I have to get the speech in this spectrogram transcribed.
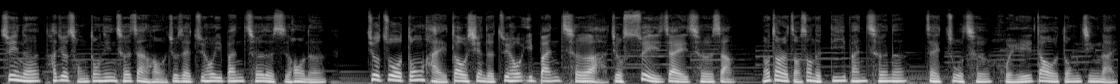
所以呢，他就从东京车站哈，就在最后一班车的时候呢，就坐东海道线的最后一班车啊，就睡在车上。然后到了早上的第一班车呢，再坐车回到东京来，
